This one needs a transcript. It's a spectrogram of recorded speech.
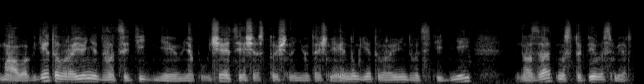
мало. Где-то в районе 20 дней у меня получается, я сейчас точно не уточняю, но где-то в районе 20 дней назад наступила смерть.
